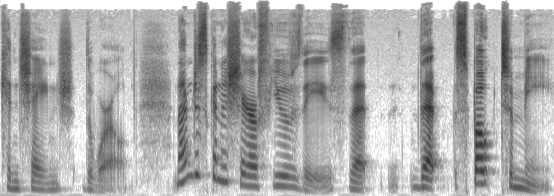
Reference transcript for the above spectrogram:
can change the world. And i'm just going to share a few of these that that spoke to me.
